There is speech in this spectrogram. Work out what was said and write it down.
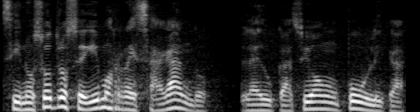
Si nosotros seguimos rezagando la educación pública,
